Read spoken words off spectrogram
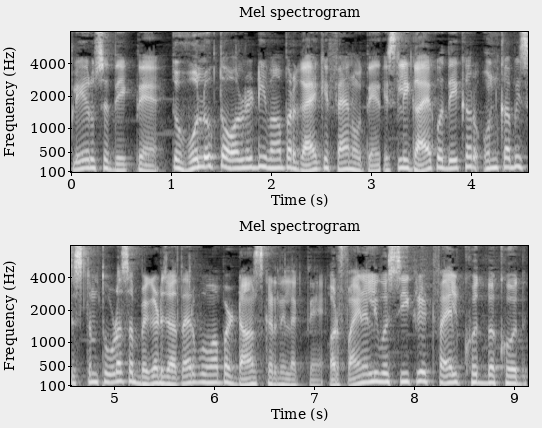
प्लेयर उसे देखते हैं तो वो लोग तो ऑलरेडी वहाँ पर गाय के फ़ैन होते हैं। इसलिए गाय को देखकर उनका भी सिस्टम थोड़ा सा बिगड़ जाता है और वो वहाँ पर डांस करने लगते हैं। और फाइनली वो सीक्रेट फ़ाइल खुद ब खुद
